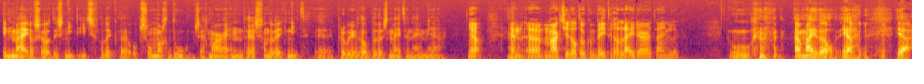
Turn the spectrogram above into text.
in mij of zo. Het is niet iets wat ik op zondag doe, zeg maar, en de rest van de week niet. Ik probeer het wel bewust mee te nemen, ja. Ja, en uh, maakt je dat ook een betere leider uiteindelijk? Oeh, nou mij wel, ja. ja,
